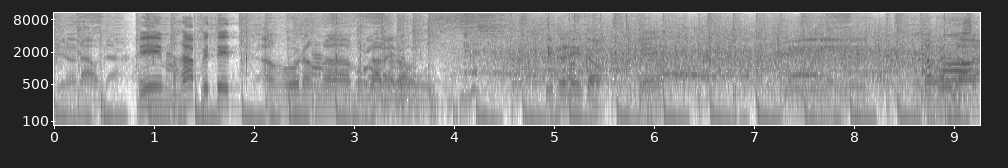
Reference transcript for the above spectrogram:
Sino na una? Team Happy Tid ang unang uh, maglalaro. Sino rito? Okay. Si... Nahula.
